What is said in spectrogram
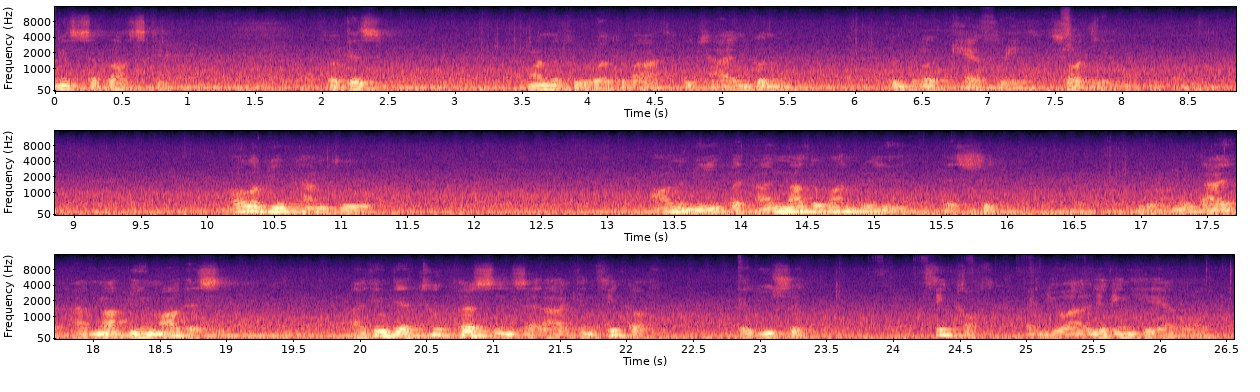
Ms. Zablosky for this wonderful work of art, which I'm going to, going to look carefully shortly. All of you come to honor me, but I'm not the one really that should I, I'm not being modest. I think there are two persons that I can think of that you should think of when you are living here or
